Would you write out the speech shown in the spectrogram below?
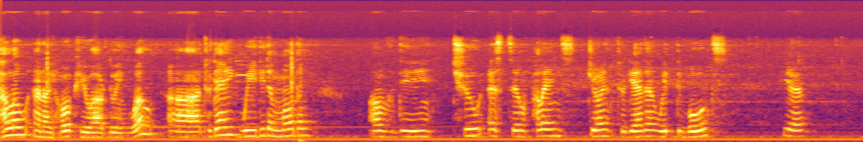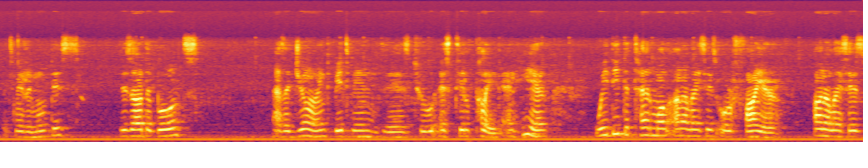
Hello and I hope you are doing well. Uh, today we did a model of the two steel planes joined together with the bolts. Here, let me remove this. These are the bolts as a joint between these two steel plate and here we did the thermal analysis or fire analysis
